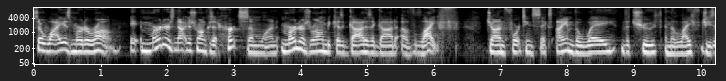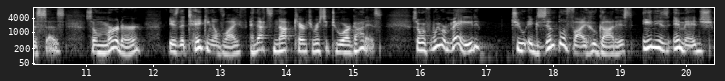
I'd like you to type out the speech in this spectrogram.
So why is murder wrong? It, murder is not just wrong because it hurts someone. Murder is wrong because God is a God of life. John 14, 6, I am the way, the truth, and the life, Jesus says. So murder is the taking of life, and that's not characteristic to who our God is. So if we were made to exemplify who God is in his image,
